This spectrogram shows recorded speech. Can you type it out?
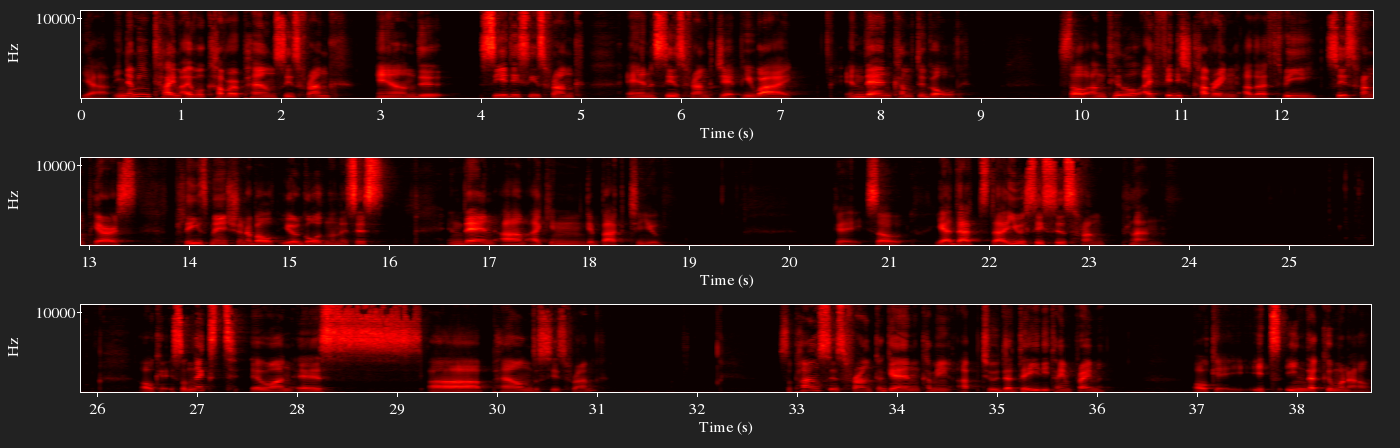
Yeah, in the meantime I will cover pound Swiss franc and uh, CAD franc and Swiss franc JPY and then come to gold. So until I finish covering other three Swiss franc pairs, please mention about your gold analysis and then um, I can get back to you. Okay, so yeah, that's the USD Swiss franc plan. Okay, so next one is uh, pound Swiss franc. So pound Swiss franc again coming up to the daily time frame. Okay, it's in the Kumo now.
